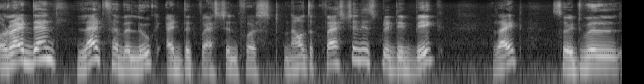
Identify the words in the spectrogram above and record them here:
Alright then, let's have a look at the question first. Now the question is pretty big, right? So it will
